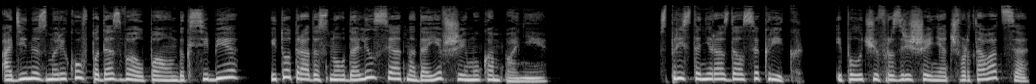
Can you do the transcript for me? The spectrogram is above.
Один из моряков подозвал Паунда к себе, и тот радостно удалился от надоевшей ему компании. С пристани раздался крик, и, получив разрешение отшвартоваться,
